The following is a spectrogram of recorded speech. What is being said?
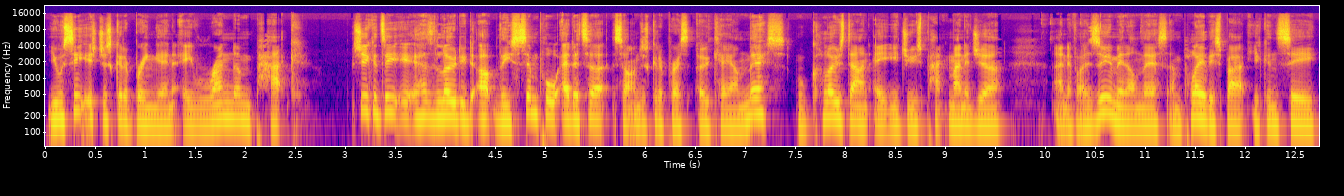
you will see it's just going to bring in a random pack. So you can see it has loaded up the simple editor. So I'm just going to press OK on this. We'll close down AE Juice Pack Manager and if I zoom in on this and play this back, you can see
